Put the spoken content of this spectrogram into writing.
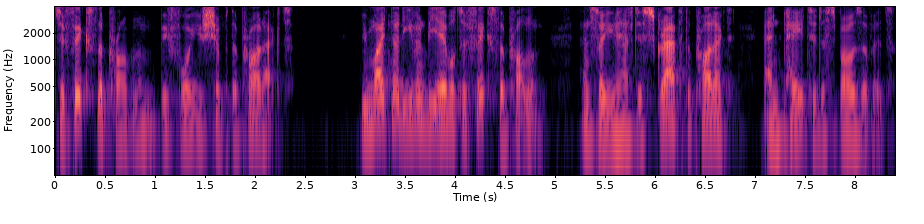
to fix the problem before you ship the product. You might not even be able to fix the problem, and so you have to scrap the product and pay to dispose of it.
